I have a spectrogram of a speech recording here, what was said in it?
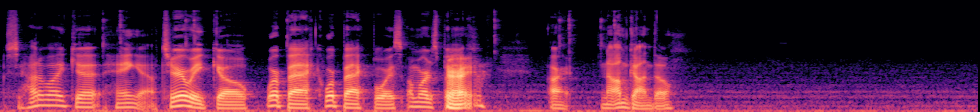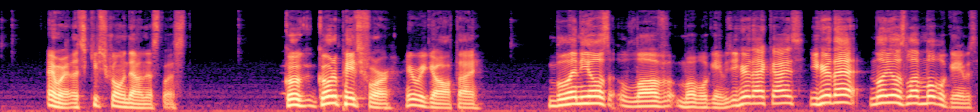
Let's see, how do I get Hangouts? Here we go. We're back. We're back, boys. Omar is back. All right. All right. Now I'm gone though. Anyway, let's keep scrolling down this list. Go go to page four. Here we go, Altai. Millennials love mobile games. You hear that, guys? You hear that? Millennials love mobile games.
